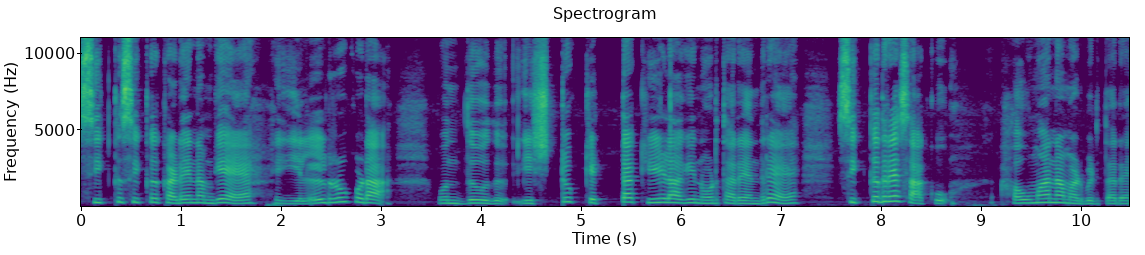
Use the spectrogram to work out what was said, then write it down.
ಸಿಕ್ಕ ಸಿಕ್ಕ ಕಡೆ ನಮಗೆ ಎಲ್ಲರೂ ಕೂಡ ಒಂದು ಎಷ್ಟು ಕೆಟ್ಟ ಕೀಳಾಗಿ ನೋಡ್ತಾರೆ ಅಂದರೆ ಸಿಕ್ಕಿದ್ರೆ ಸಾಕು. ಅವಮಾನ ಮಾಡಿಬಿಡ್ತಾರೆ.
